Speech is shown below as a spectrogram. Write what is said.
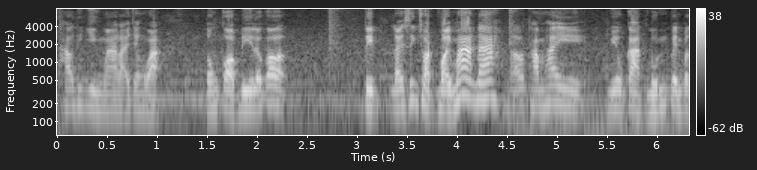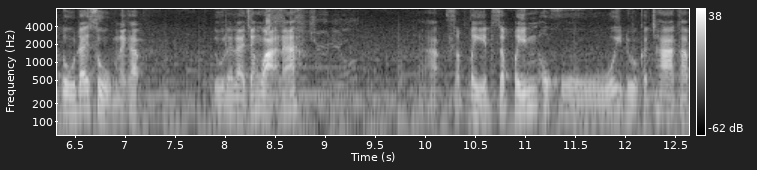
เท่าที่ยิงมาหลายจังหวะ ตรงกรอบดีแล้วก็ ติดไลซิ่งช็อตบ่อยมากนะ แล้วทำให้มีโอกาสลุ้นเป็นประตูได้สูงนะครับ ดูหลาย ๆ จังหวะนะนะครับสปีดสปรินต์โอ้โหดูกระชากครับ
